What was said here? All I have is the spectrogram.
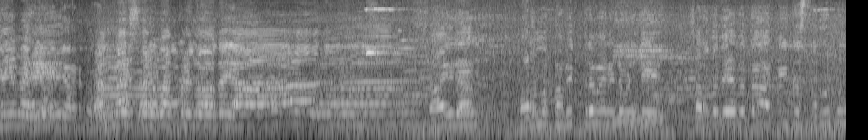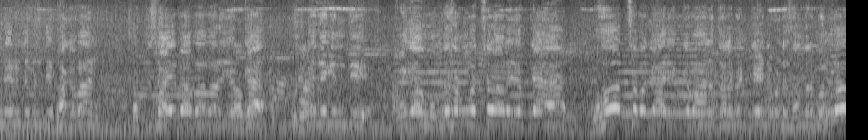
ధీమహి తన్నః సర్వ ప్రచోదయాత్ సాయిరామ్. పరమ పవిత్రమైనటువంటి సర్వదేవత అతీత స్వరూపం లేనటువంటి భగవాన్ సత్యసాయి బాబా వారి యొక్క శివజగింది అనగా వంద సంవత్సరాల యొక్క మహోత్సవ కార్యక్రమాన్ని తలపెట్టేటువంటి సందర్భంలో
